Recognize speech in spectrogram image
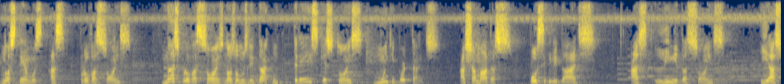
nós temos as provações. Nas provações, nós vamos lidar com três questões muito importantes: as chamadas possibilidades, as limitações e as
